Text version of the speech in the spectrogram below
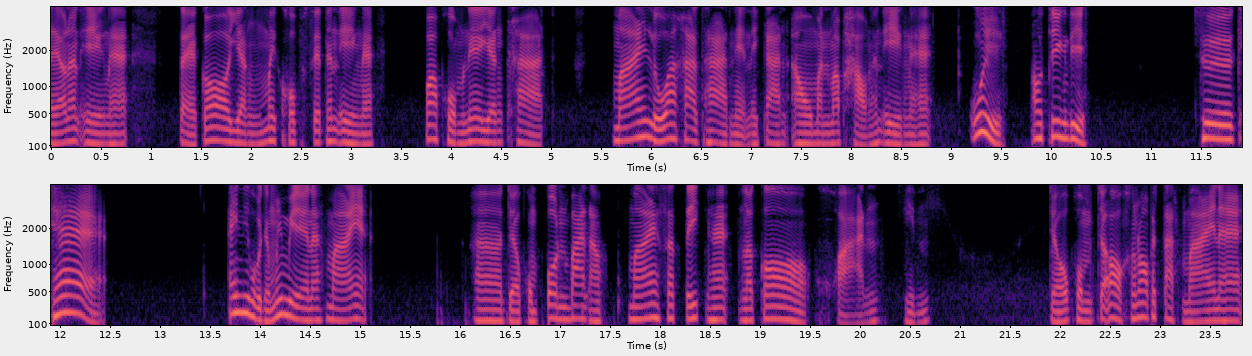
แล้วนั่นเองนะฮะ แต่ก็ยังไม่ครบเซตนั่นเองนะ ว่าผมเนี่ยยังขาดไม้หรือว่าขาดถ่านเนี่ยในการเอามันมาเผานั่นเองนะฮะ อุ้ย เอาจริงดิ คือแค่ ไอ้นี่ผมยังไม่มีเลยนะไม้อะอ่าเดี๋ยวผมป้นบ้านเอา ไม้สติ๊กฮะ แล้วก็ขวานหิน เดี๋ยวผมจะออกข้างนอกไปตัดไม้นะฮะ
